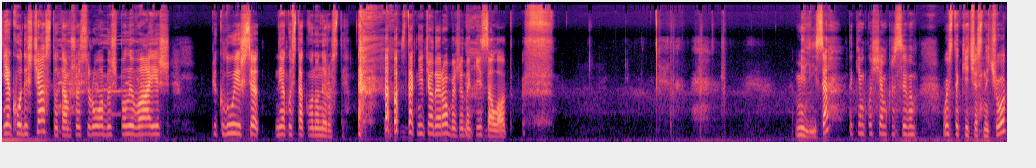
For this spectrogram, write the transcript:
як ходиш часто, там щось робиш, поливаєш, піклуєшся, якось так воно не росте. Ось так нічого не робиш, і такий салат. Міліса таким кощем красивим. Ось такий чесничок.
